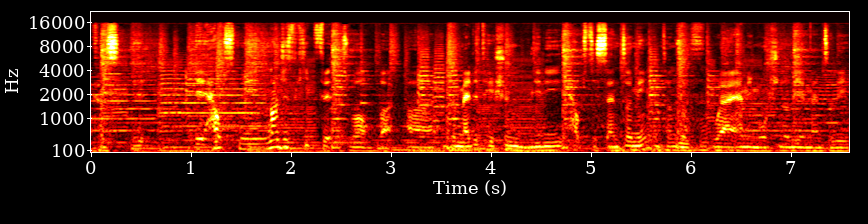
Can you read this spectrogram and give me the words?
Because um, it it helps me not just keep fit as well, but uh, the meditation really helps to center me in terms of where I am emotionally and mentally.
